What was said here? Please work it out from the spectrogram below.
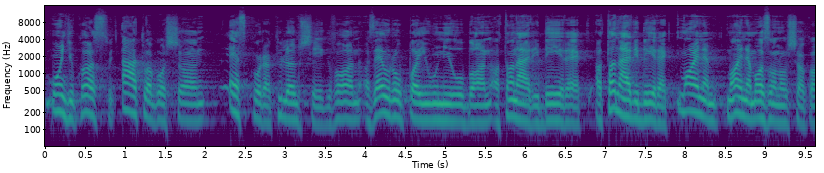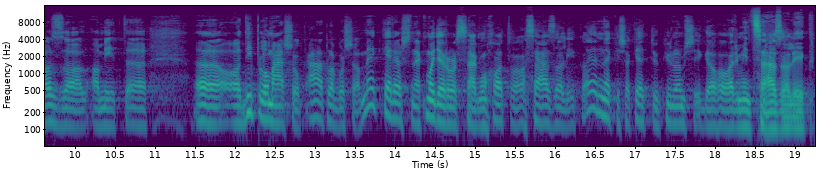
mondjuk azt, hogy átlagosan ekkora különbség van az Európai Unióban a tanári bérek. A tanári bérek majdnem, majdnem azonosak azzal, amit a diplomások átlagosan megkeresnek, Magyarországon 60 a ennek, és a kettő különbsége a 30 százalék.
